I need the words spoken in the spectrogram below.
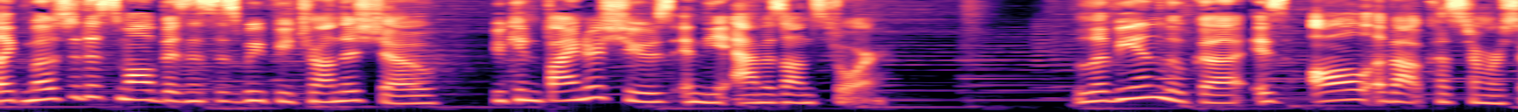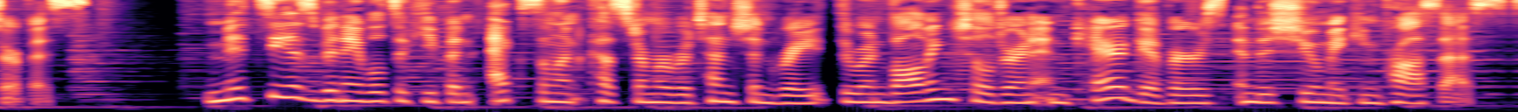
Like most of the small businesses we feature on this show, you can find her shoes in the Amazon store. Livie and Luca is all about customer service. Mitzi has been able to keep an excellent customer retention rate through involving children and caregivers in the shoemaking process.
